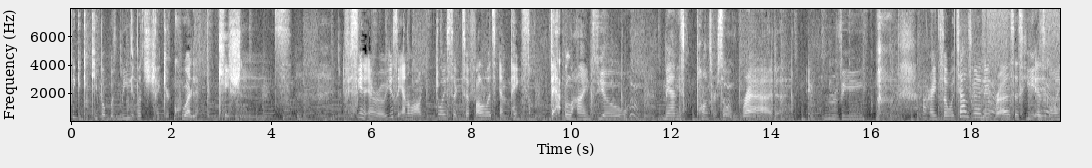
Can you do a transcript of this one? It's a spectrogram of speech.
Think you can keep up with me? Let's check your qualifications. If you see an arrow, use the analog joystick to follow it and paint some fat lines, yo! Man, these punks are so rad and groovy. Alright, so what Tab's gonna do for us is he is going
